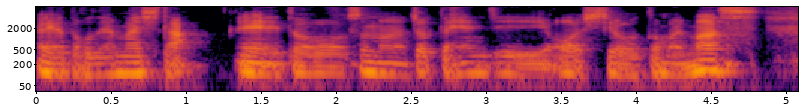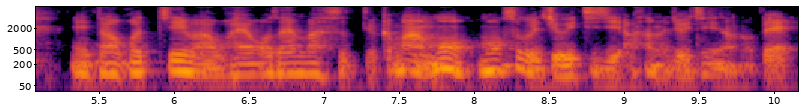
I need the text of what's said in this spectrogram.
ありがとうございました。えっ、と、そのちょっと返事をしようと思います。えっ、と、こっちはおはようございますっていうか、まあもう、もうすぐ11時、朝の11時なので、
